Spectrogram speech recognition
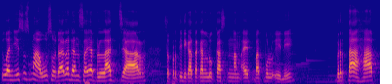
Tuhan Yesus mau saudara dan saya belajar seperti dikatakan Lukas 6 ayat 40 ini. Bertahap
